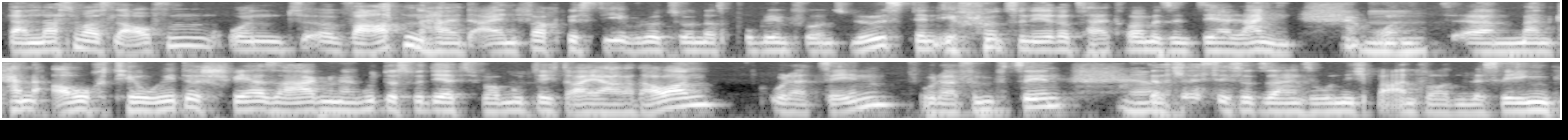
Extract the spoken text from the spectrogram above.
dann lassen wir es laufen und äh, warten halt einfach, bis die Evolution das Problem für uns löst, denn evolutionäre Zeiträume sind sehr lang. Mhm. Und äh, man kann auch theoretisch schwer sagen, na gut, das wird jetzt vermutlich drei Jahre dauern oder 10 oder 15. Ja. Das lässt sich sozusagen so nicht beantworten, weswegen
